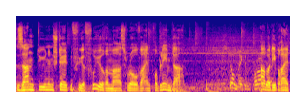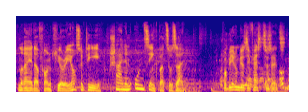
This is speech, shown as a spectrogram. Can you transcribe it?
Sanddünen stellten für frühere Mars Rover ein Problem dar. Aber die breiten Räder von Curiosity scheinen unsinkbar zu sein. Probieren wir sie festzusetzen.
